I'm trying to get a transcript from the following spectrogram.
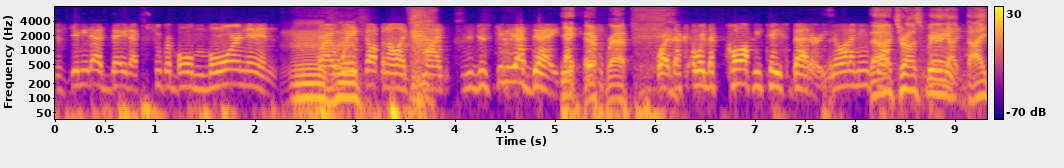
Just give me that day, that Super Bowl morning, where I Mhm. wake up and I'm like, my, just give me that day. That Yeah, day right. where the, where the coffee tastes better. You know what I mean? No, So, trust me. I, I,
